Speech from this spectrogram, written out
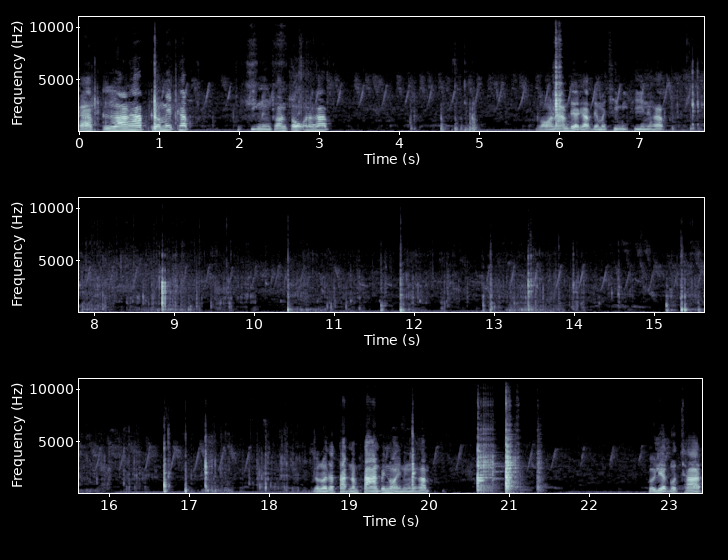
ครับเกลือครับเกลือเม็ดครับ อีกหนึ่งช้อนโต๊ะนะครับรอน้ำเดือดครับเดี๋ยวมาชิมอีกทีนะครับ เดี๋ยวเราจะตัดน้ำตาลไปหน่อยนึงนะครับ เพื่อเรียกรสชาติ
